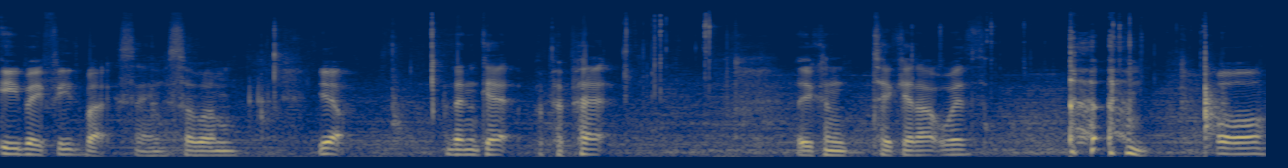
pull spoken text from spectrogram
eBay feedback thing. So um, yeah, then get a pipette that you can take it out with, or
